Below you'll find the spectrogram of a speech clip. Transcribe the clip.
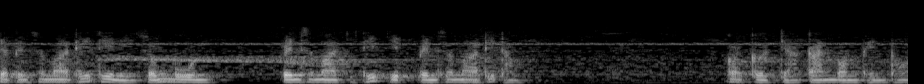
จะเป็นสมาธิที่นี่สมบูรณ์ เป็นสมาธิจิตเป็นสมาธิธรรม ก็เกิดจากการบำเพ็ญภาว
